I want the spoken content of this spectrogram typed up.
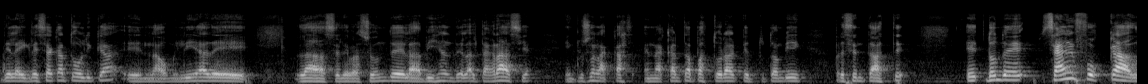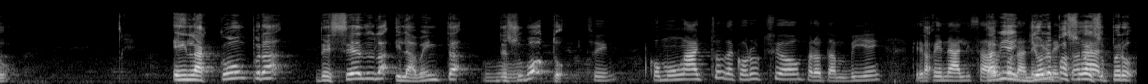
de la Iglesia Católica en la homilía de la celebración de la Virgen de la Altagracia, incluso en la, en la carta pastoral que tú también presentaste, eh, donde se ha enfocado en la compra de cédula y la venta de su voto. Sí, como un acto de corrupción, pero también que penalizado Está bien, yo le paso eso, pero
